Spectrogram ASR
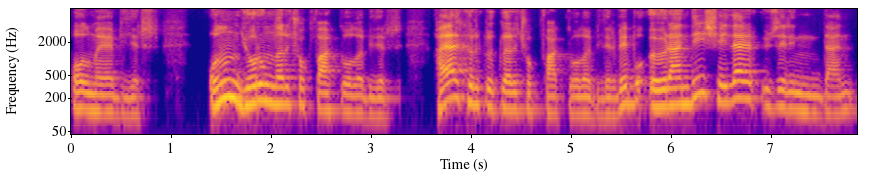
olmayabilir. Onun yorumları çok farklı olabilir. Hayal kırıklıkları çok farklı olabilir ve bu öğrendiği şeyler üzerinden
